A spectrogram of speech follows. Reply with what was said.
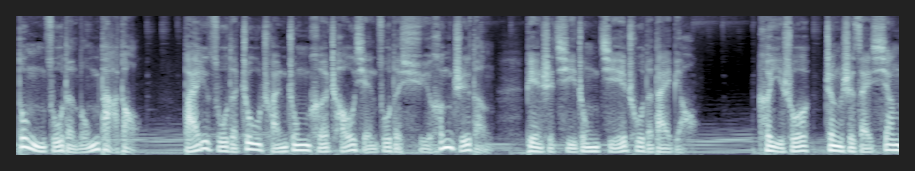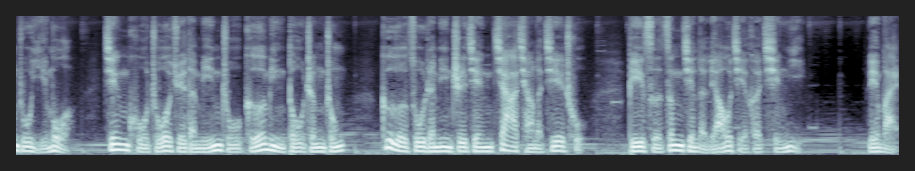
侗族的龙大道。白族的周传忠和朝鲜族的许亨直等，便是其中杰出的代表。可以说，正是在相濡以沫、艰苦卓绝的民主革命斗争中，各族人民之间加强了接触，彼此增进了了解和情谊。另外，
